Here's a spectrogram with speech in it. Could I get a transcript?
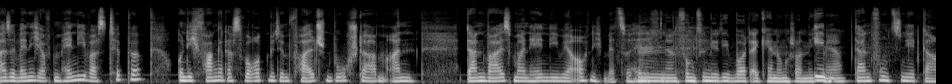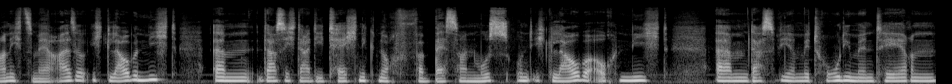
also wenn ich auf dem Handy was tippe und ich fange das Wort mit dem falschen Buchstaben an, dann weiß mein Handy mir auch nicht mehr zu helfen. Dann funktioniert die Worterkennung schon nicht Eben, mehr. Dann funktioniert gar nichts mehr. Also ich glaube nicht, ähm, dass ich da die Technik noch verbessern muss und ich glaube auch nicht, ähm, dass wir mit rudimentären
